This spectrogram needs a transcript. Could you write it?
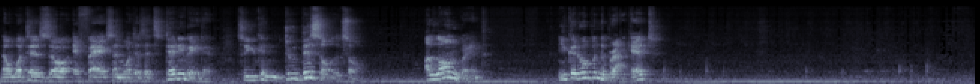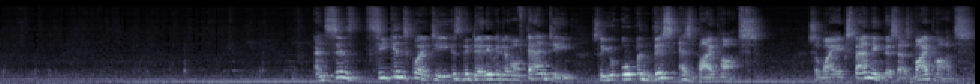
now what is uh, fx and what is its derivative. So you can do this also along with you can open the bracket. And since secant square t is the derivative of tan t, so you open this as by parts. So by expanding this as by parts,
